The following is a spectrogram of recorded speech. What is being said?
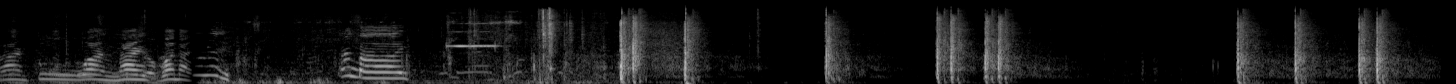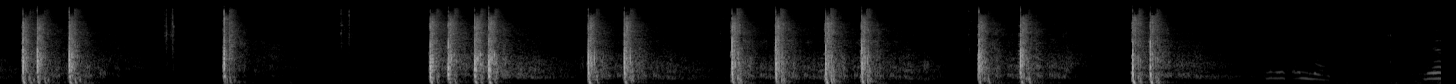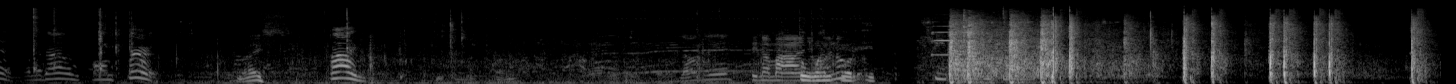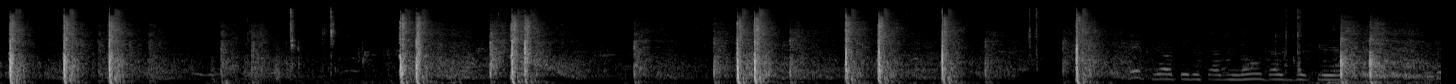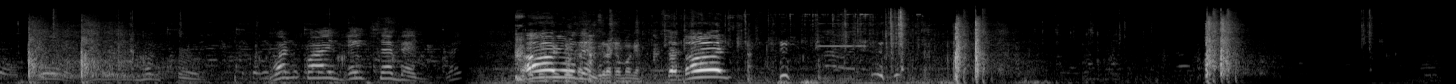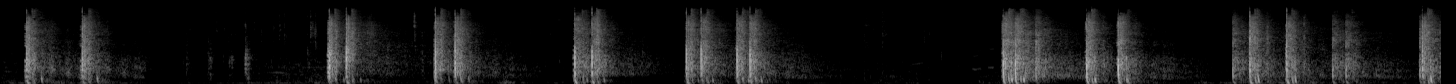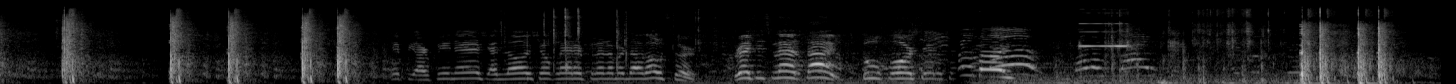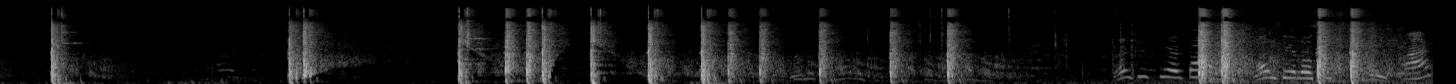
One, two, one, nine, one, nine. And bye. Nice. Five. Tinamaan yung one, ano. four. If you are finished and low, that will be clear. One five eight seven. Right? Are you ready? Stand by. If you are finished and launch your clear, clear number down, holster. Race is clear. Time. Two, four, zero, seven. Bye. Race is clear time. One zero six eight.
